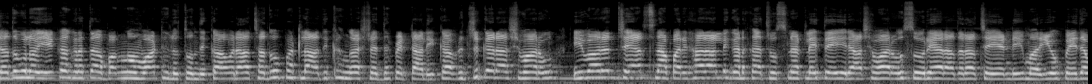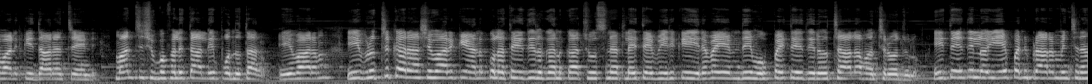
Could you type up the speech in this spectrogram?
చదువులో ఏకాగ్రత భంగం వాటిల్లుతుంది. కావున చదువు పట్ల అధికంగా శ్రద్ధ పెట్టాలి. ఇక వృచ్చిక రాశి వారు ఈ వారం చేయాల్సిన పరిహారాల్ని గనక చూసినట్లయితే ఈ రాశి వారు సూర్యారాధన చేయండి మరియు పేదవానికి దానం చేయండి. మంచి శుభ ఫలితాల్ని పొందుతారు. ఈ వారం ఈ వృచ్చిక రాశి వారికి అనుకూల తేదీలు గనక చూసినట్లయితే వీరికి ఇరవై ఎనిమిది ముప్పై తేదీలు చాలా మంచి రోజులు. ఈ తేదీలో ఏ పని ప్రారంభించినా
